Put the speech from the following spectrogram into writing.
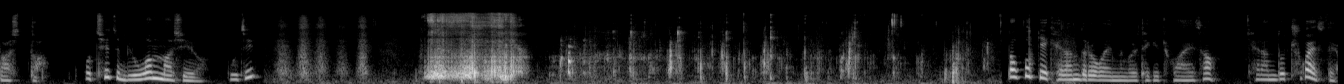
맛있다. 어, 치즈 묘한 맛이에요. 뭐지? 떡볶이에 계란 들어가 있는 걸 되게 좋아해서 계란도 추가했어요.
